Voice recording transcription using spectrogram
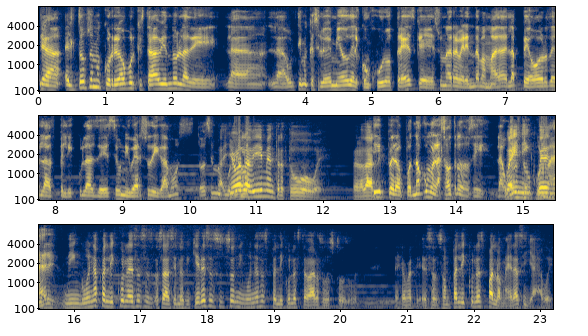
Ya, el top se me ocurrió porque estaba viendo la de la, última que se le dio miedo del Conjuro 3, que es una reverenda mamada, es la peor de las películas de ese universo, digamos. Entonces me ah, Yo la vi y me entretuvo, güey. Pero dale. Sí, pero pues no como las otras, así. La güey, madre. Ninguna película de esas, o sea, si lo que quieres es susto, ninguna de esas películas te va a dar sustos, güey. Déjame, son, son películas palomeras y ya, güey.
